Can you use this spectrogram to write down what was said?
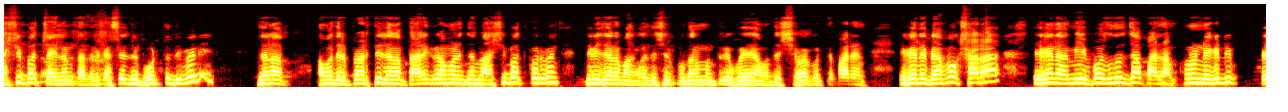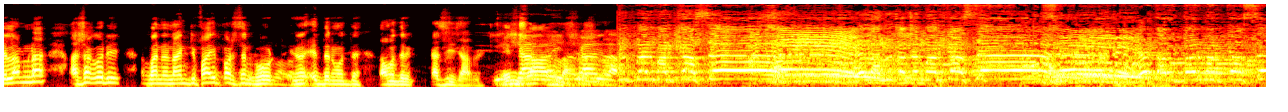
আশীর্বাদ চাইলাম তাদের কাছে যে ভোট তো দিবেনই। জনাব আমাদের প্রার্থী জনাব তারেক রহমানের জন্য আশীর্বাদ করবেন। তিনি যেন বাংলাদেশের প্রধানমন্ত্রী হয়ে আমাদের সেবা করতে পারেন। এখানে ব্যাপক সারা এখানে আমি এ পর্যন্ত যা পাইলাম কোনো নেগেটিভ পেলাম না। আশা করি মানে নাইনটি ফাইভ পার্সেন্ট ভোট এদের মধ্যে আমাদের কাছেই যাবে মার্কা আছে এ লালু চাচার মার্কা আছে এ তারুকদার মার্কা আছে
